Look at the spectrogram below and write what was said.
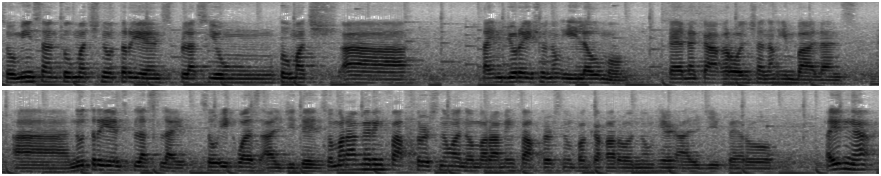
So minsan too much nutrients plus yung too much uh, time duration ng ilaw mo kaya nagkakaroon siya ng imbalance. Uh, nutrients plus light so equals algae din. So marami ring factors nung ano maraming factors ng pagkakaroon ng hair algae pero ayun nga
